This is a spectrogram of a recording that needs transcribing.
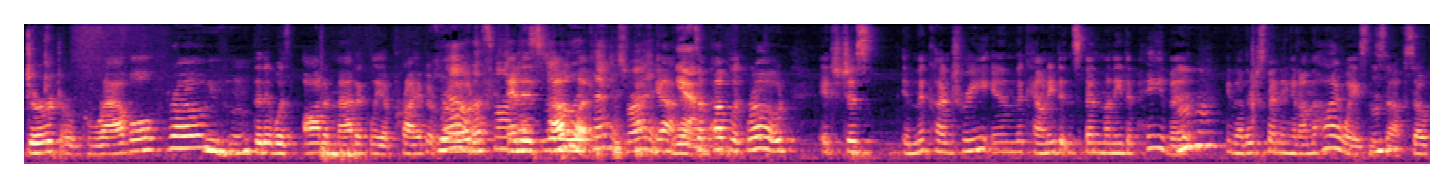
dirt or gravel road that it was automatically a private Yeah, road, that's not and it's necessarily public. the case, right? Yeah, Yeah. it's a public road. It's just in the country, and the county didn't spend money to pave it. Mm-hmm. You know, they're spending it on the highways and stuff. So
